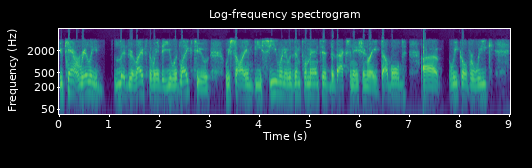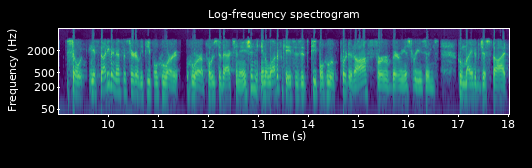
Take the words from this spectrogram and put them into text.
you can't really live your life the way that you would like to. We saw in BC when it was implemented, the vaccination rate doubled uh, week over week. So it's not even necessarily people who are who are opposed to vaccination. In a lot of cases, it's people who have put it off for various reasons, who might have just thought,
